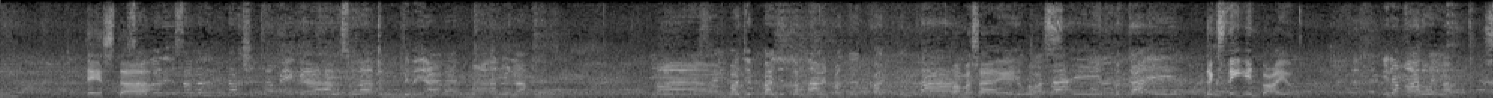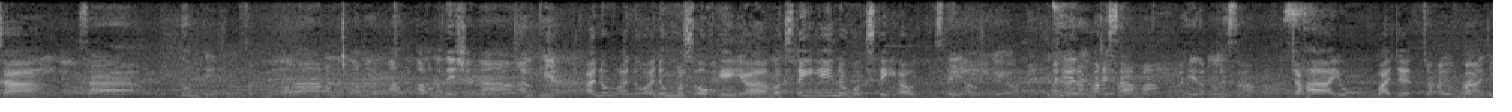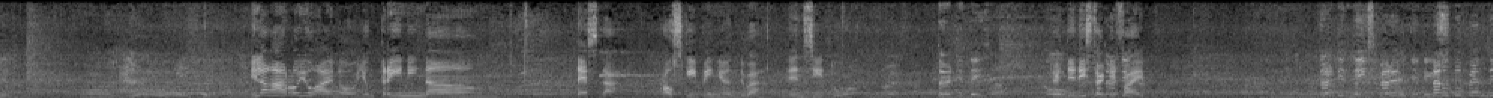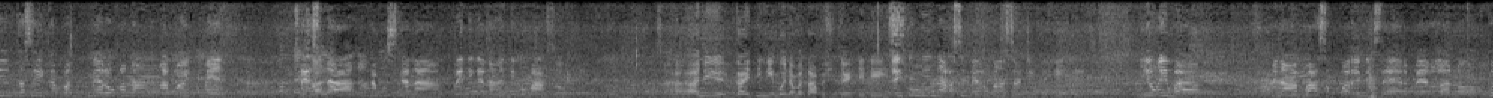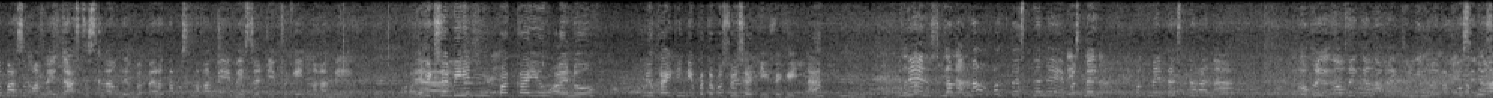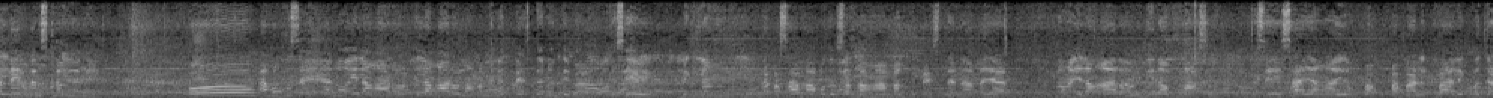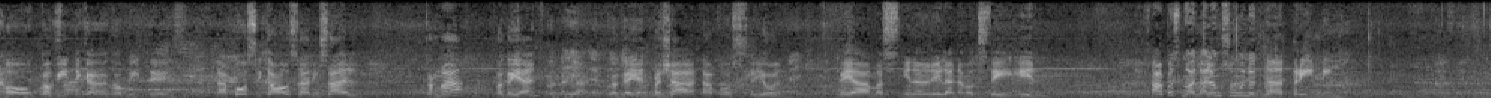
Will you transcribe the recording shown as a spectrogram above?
TESDA, Salary, salary deduction kami, kaya halos wala kaming binayaran. Mga ano lang, mga budget-budget lang namin pag pagpunta, pamasahe. pamasahe, pagkain. Nag-stay in ba kayo? Ilang araw lang Sa, sa accommodation. Sa, sa accommodation, ah, accommodation ng Alcare. anong ano, anong mas okay? Ah, mag-stay in o mag-stay out? Stay out. Mahirap makisama, mahirap makisama. Tsaka yung budget. Tsaka yung budget. Ilang araw yung ano, yung training ng TESDA? Housekeeping yun, di ba? NC2. 30 days, ha? 30 days, 35. 30 days, pero, pero depende yun kasi kapag meron ka ng appointment, testa, tapos ka na, pwede ka na hindi pumasok. Ah, ano yun, kahit hindi mo na matapos yung 30 days? Kahit hindi na kasi meron ka ng certificate eh. Yung iba, pinapasok pa rin ni sir, pero ano, papasok kami, gastos lang, di ba? Pero tapos na kami, may certificate na kami. Kaya- Ibig sabihin, pagka yung ano, yung kahit hindi pa tapos may certificate na? Hindi, na, nakapag-test na na eh. Pag may, pag may test na ka na, okay, okay ka na. Kahit hindi mo na tapusin ang attendance lang yun eh. Oh, Ako kasi, ano, ilang araw, ilang araw lang kami nag-test nun, di ba? Kasi biglang napasama ako dun sa mga mag-test na. Kaya mga ilang araw, hindi na ako pumasok. Kasi sayang nga yung pa- pabalik-balik, magkano Oo, yung Cavite ka. Cavite. Tapos ikaw sa Rizal. Tanga, Cagayan? Cagayan. Pa siya. Tapos, ayun. Kaya mas inano nila na magstay in. Tapos nun, anong sumunod na training?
